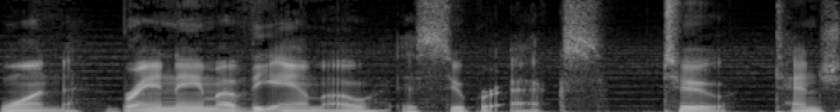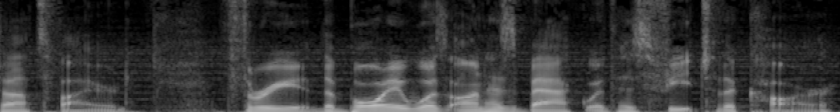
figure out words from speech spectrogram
1. Brand name of the ammo is Super X. 2. 10 shots fired. 3. The boy was on his back with his feet to the car.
